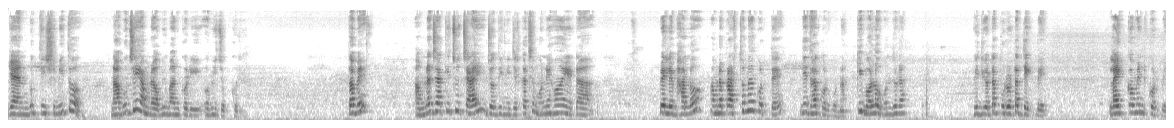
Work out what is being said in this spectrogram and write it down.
জ্ঞান, বুদ্ধি সীমিত, না বুঝেই আমরা অভিমান করি, অভিযোগ করি। তবে আমরা যা কিছু চাই, যদি নিজের কাছে মনে হয় এটা পেলে ভালো, আমরা প্রার্থনা করতে দ্বিধা করব না। কি বলো বন্ধুরা? ভিডিওটা পুরোটা দেখবে। লাইক কমেন্ট করবে।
